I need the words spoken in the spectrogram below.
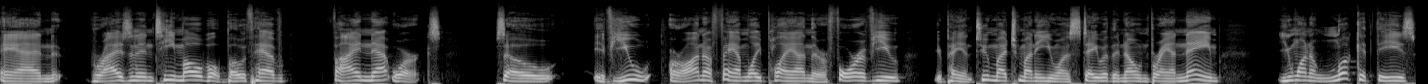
And Verizon and T-Mobile both have fine networks. So if you are on a family plan, there are four of you, you're paying too much money, you want to stay with a known brand name, you want to look at these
